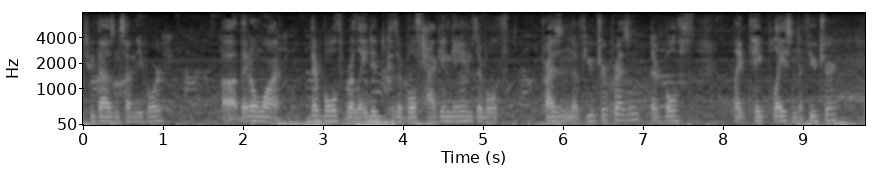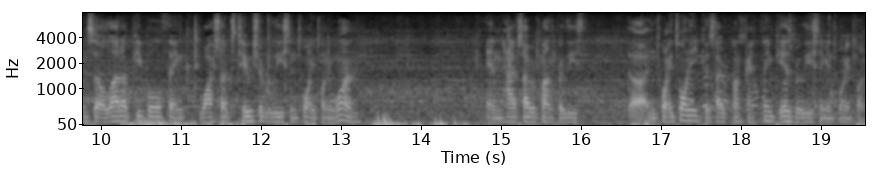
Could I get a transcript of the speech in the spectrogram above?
2074. Uh, they don't want. They're both related because they're both hacking games. They're both present in the future present. They're both like take place in the future, and so a lot of people think Watch Dogs 2 should release in 2021 and have Cyberpunk released uh, in 2020 because Cyberpunk I think is releasing in 2020.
